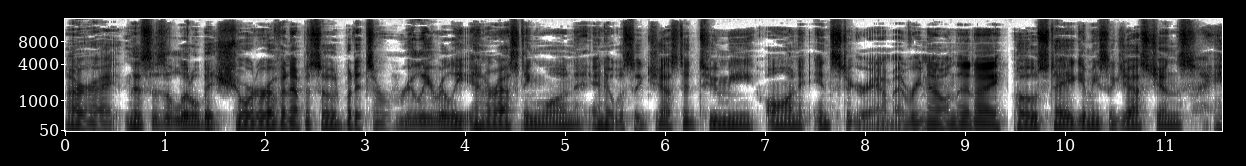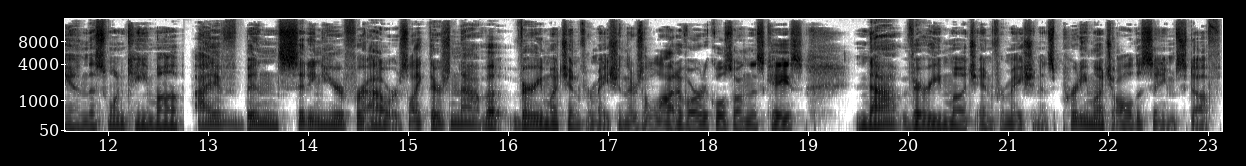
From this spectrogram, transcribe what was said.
all right, this is a little bit shorter of an episode, but it's a really, really interesting one, and it was suggested to me on Instagram. Every now and then I post, hey, give me suggestions, and this one came up. I've been sitting here for hours. Like, there's not very much information. There's a lot of articles on this case, not very much information. It's pretty much all the same stuff.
